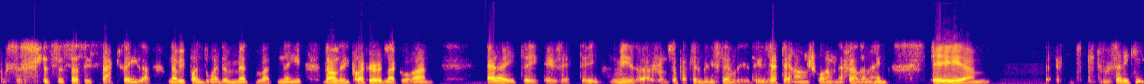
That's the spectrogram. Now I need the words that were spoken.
ça c'est sacré, là. Vous n'avez pas le droit de mettre votre nez dans les procureurs de la couronne. Elle a été éjectée, mise à je ne sais pas quel ministère des, des vétérans, je crois, une affaire de même. Et euh, vous savez qui?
